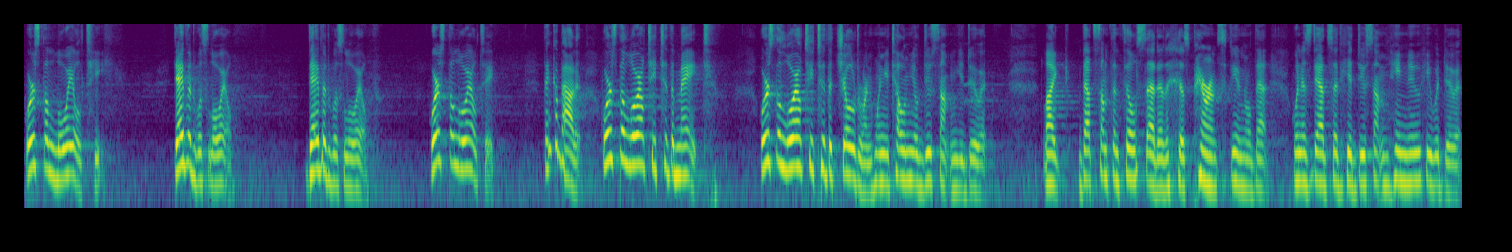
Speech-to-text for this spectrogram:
Where's the loyalty? David was loyal. David was loyal. Where's the loyalty? Think about it. Where's the loyalty to the mate? Where's the loyalty to the children when you tell them you'll do something, you do it? Like, that's something Phil said at his parents' funeral that when his dad said he'd do something, he knew he would do it.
